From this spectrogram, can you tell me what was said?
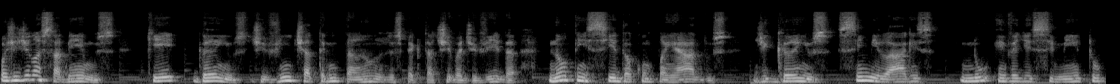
Hoje em dia, nós sabemos que ganhos de 20 a 30 anos de expectativa de vida não têm sido acompanhados de ganhos similares no envelhecimento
